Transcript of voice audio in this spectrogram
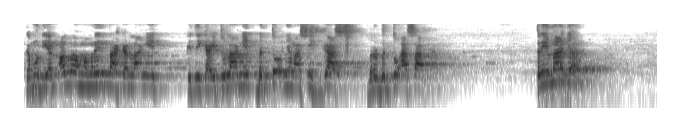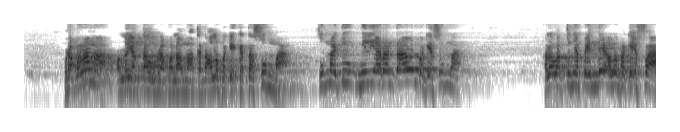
Kemudian Allah memerintahkan langit Ketika itu langit bentuknya masih gas, berbentuk asap. Terima aja. Berapa lama? Allah yang tahu berapa lama. Karena Allah pakai kata summa. Summa itu miliaran tahun pakai summa. Kalau waktunya pendek Allah pakai fa.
